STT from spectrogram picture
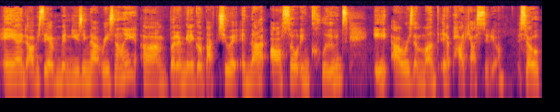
and obviously i haven't been using that recently um, but i'm going to go back to it and that also includes eight hours a month in a podcast studio. So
